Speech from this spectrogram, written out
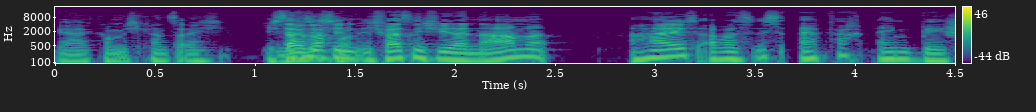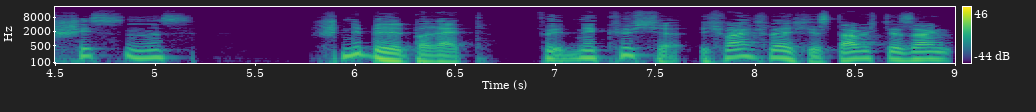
Ja, komm, ich kann es eigentlich. Ich, Ja, sag nicht ich weiß nicht, wie der Name heißt, aber es ist einfach ein beschissenes Schnibbelbrett für in der Küche. ich weiß welches. Darf ich dir sagen?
